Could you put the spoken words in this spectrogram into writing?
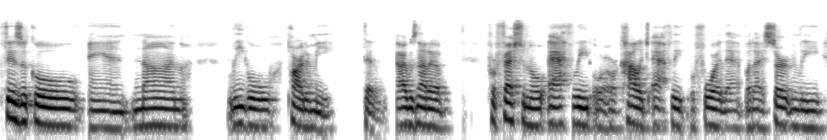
physical and non legal part of me that I was not a professional athlete or, or, college athlete before that, but I certainly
